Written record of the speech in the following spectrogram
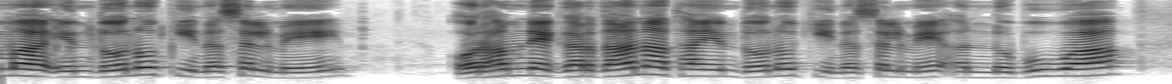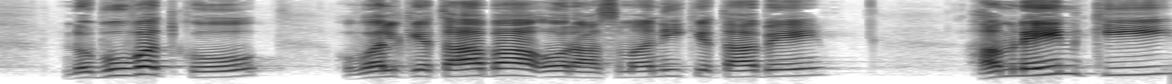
ان دونوں کی نسل میں، اور ہم نے گردانا تھا ان دونوں کی نسل میں ان نبوت کو ولکتابہ اور آسمانی کتابیں ہم نے ان کی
